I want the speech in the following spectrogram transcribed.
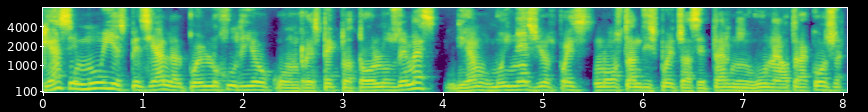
que hace muy especial al pueblo judío con respecto a todos los demás. Digamos, muy necios, pues no están dispuestos a aceptar ninguna otra cosa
